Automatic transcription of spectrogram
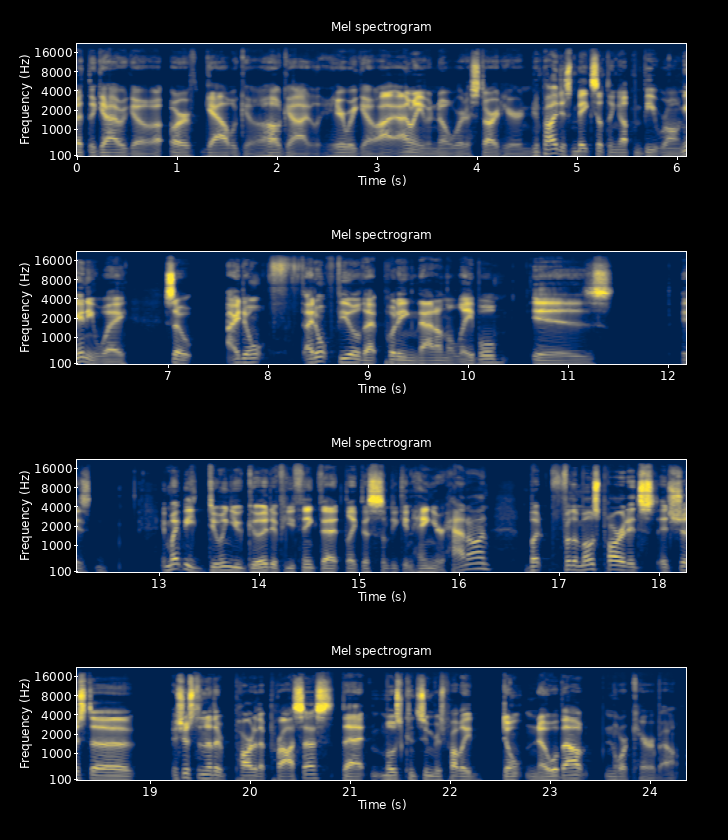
But the guy would go, uh, or gal would go, "Oh God, here we go. I, I don't even know where to start here," and you probably just make something up and be wrong anyway. So I don't, I don't feel that putting that on the label is is it might be doing you good if you think that like this is something you can hang your hat on, but for the most part, it's it's just a it's just another part of the process that most consumers probably don't know about nor care about.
